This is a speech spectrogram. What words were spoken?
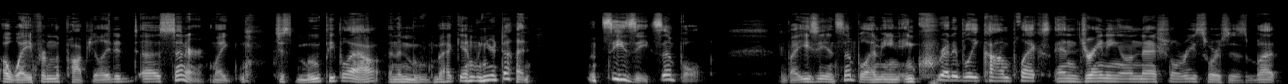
away from the populated uh, center. Like, just move people out and then move them back in when you're done. It's easy, simple. And by easy and simple, I mean incredibly complex and draining on national resources, but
